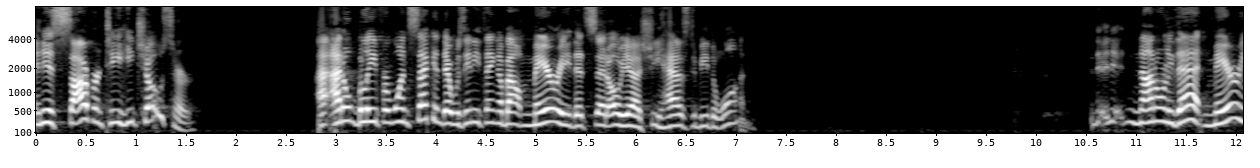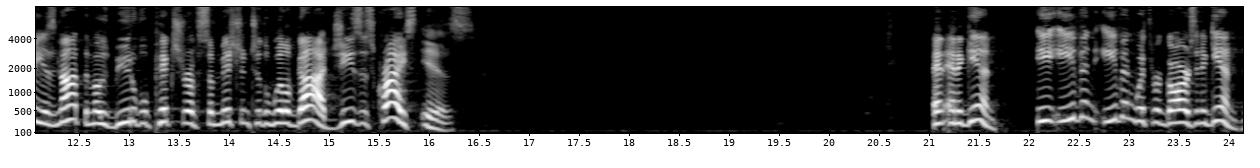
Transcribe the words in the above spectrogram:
In his sovereignty, he chose her. I, I don't believe for one second there was anything about Mary that said, oh, yeah, she has to be the one. Not only that, Mary is not the most beautiful picture of submission to the will of God. Jesus Christ is. And, and again, e- even, even with regards, and again,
